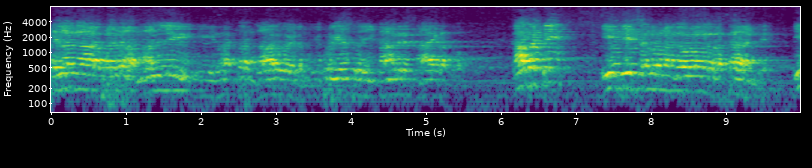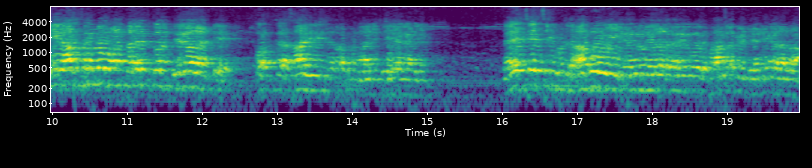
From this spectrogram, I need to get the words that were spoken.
తెలంగాణ ప్రజల మళ్ళీ ఈ రక్తం దారువేయడం ఇప్పుడు చేస్తున్న ఈ కాంగ్రెస్ నాయకత్వం కాబట్టి ఈ దేశంలో మనం గౌరవంగా బతకాలంటే ఈ రాష్ట్రంలో మనం తలెత్తుకొని తిరగాలంటే ఒక్కసారి చేసిన తప్పుడు మళ్ళీ చేయగలి దయచేసి ఇప్పుడు రాబోయే ఈ రెండు నెలల జరగబోయే పార్లమెంట్ ఎన్నికలలో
